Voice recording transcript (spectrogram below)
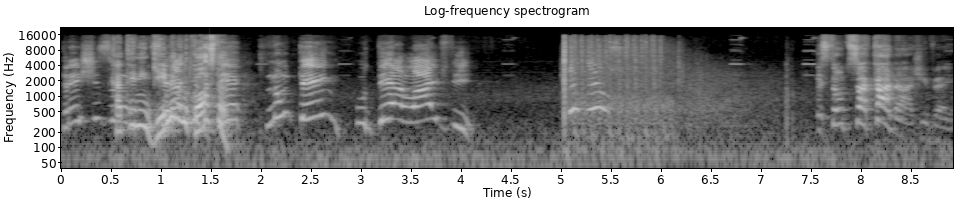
3x1. Cara, tem ninguém, Será Costa? Não tem, o D Alive. Meu Deus. Vocês estão de sacanagem, velho.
